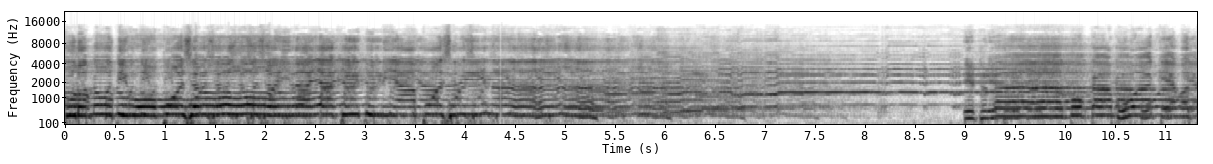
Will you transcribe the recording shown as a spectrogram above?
કુળનો દીવો પોસરો એના આખી દુનિયા પોસરી એટલે કોકા ભુવા કેવત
